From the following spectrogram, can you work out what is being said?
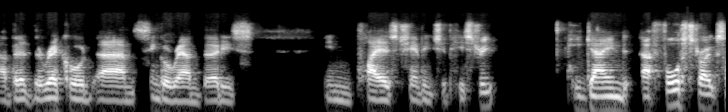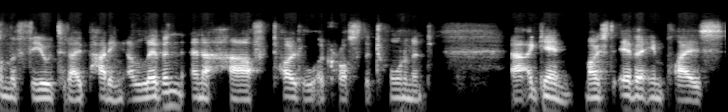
Uh, but the record um, single round birdies in Players Championship history. He gained uh, four strokes on the field today, putting 11 and a half total across the tournament. Uh, again, most ever in Players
